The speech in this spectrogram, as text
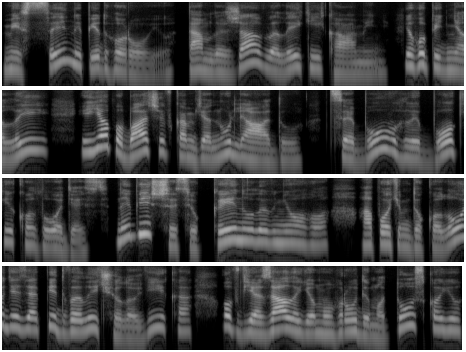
місцини під горою. Там лежав великий камінь. Його підняли, і я побачив кам'яну ляду. Це був глибокий колодязь. Небіжчицю кинули в нього, а потім до колодязя підвели чоловіка, обв'язали йому груди мотузкою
